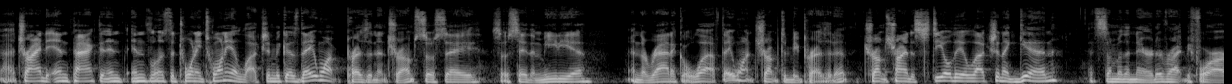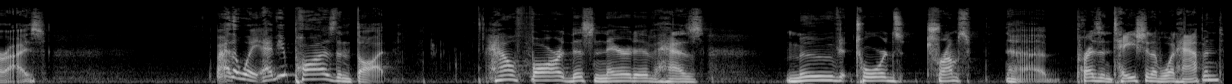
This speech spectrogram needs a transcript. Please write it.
uh, trying to impact and in- influence the 2020 election because they want President Trump. So say so say the media and the radical left. They want Trump to be president. Trump's trying to steal the election again. That's some of the narrative right before our eyes. By the way, have you paused and thought how far this narrative has moved towards Trump's uh, presentation of what happened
